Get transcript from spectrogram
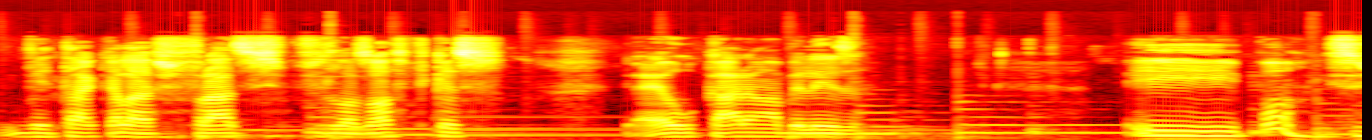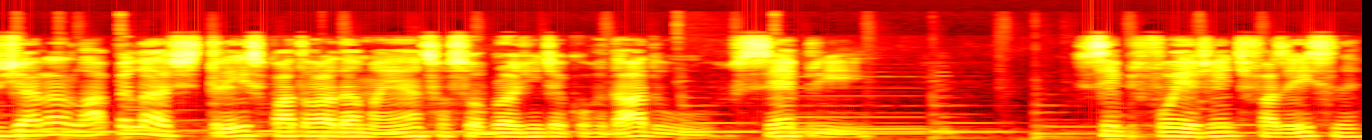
inventar aquelas frases filosóficas, é o cara é uma beleza. E, pô, isso já era lá pelas 3, 4 horas da manhã, só sobrou a gente acordado, sempre sempre foi a gente fazer isso, né?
